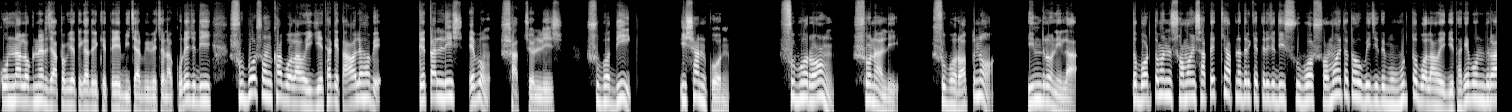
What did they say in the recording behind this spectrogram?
কন্যা লগ্নের জাতক জাতিকাদের ক্ষেত্রে বিচার বিবেচনা করে যদি শুভ সংখ্যা বলা হয়ে গিয়ে থাকে তাহলে হবে তেতাল্লিশ এবং সাতচল্লিশ। শুভ দিক ঈশান কোণ। শুভ রং সোনালী। শুভ রত্ন ইন্দ্রনীলা। তো বর্তমানে সময় সাপেক্ষে আপনাদের ক্ষেত্রে যদি শুভ সময় তথা অভিজিৎ মুহূর্ত বলা হয়ে গিয়ে থাকে বন্ধুরা,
